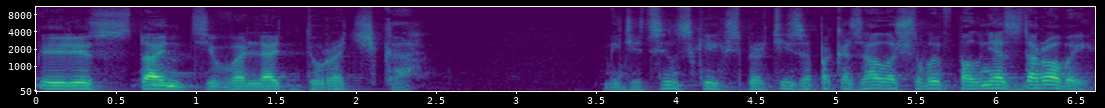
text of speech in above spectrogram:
Перестаньте валять дурачка. Медицинская экспертиза показала, что вы вполне здоровы.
